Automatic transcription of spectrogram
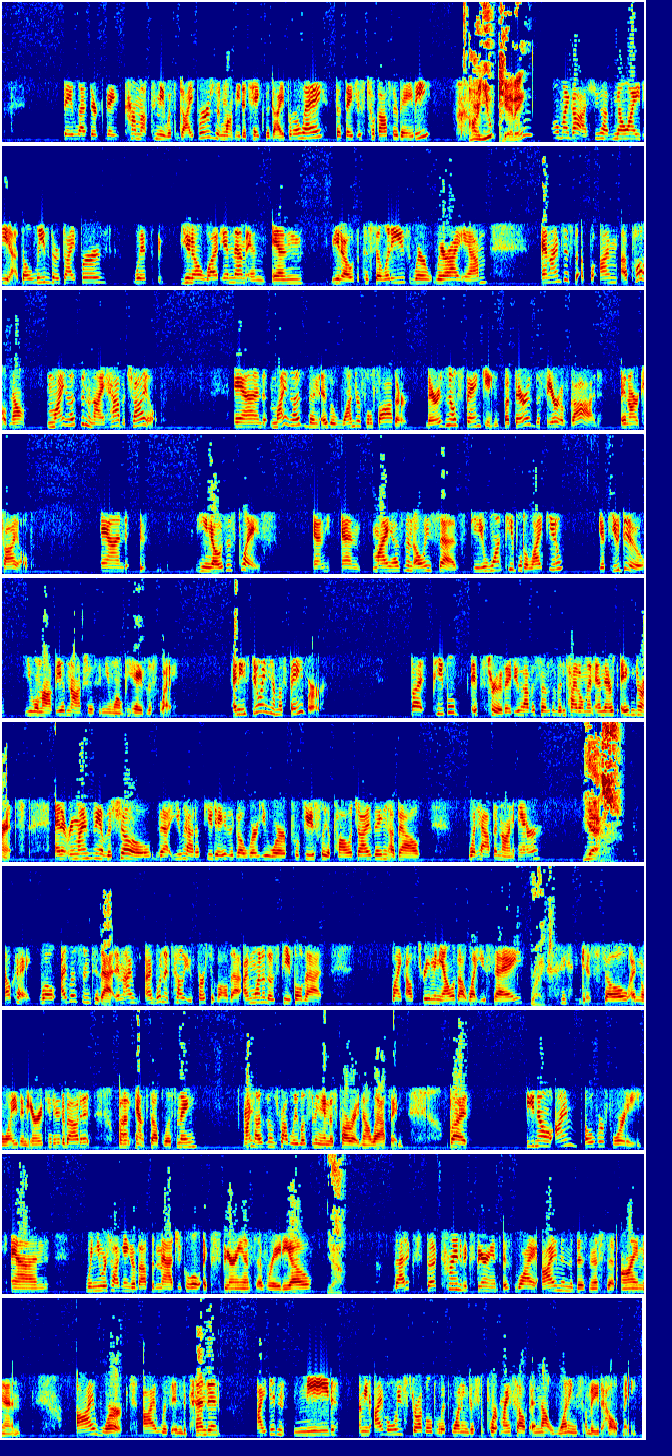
they let their they come up to me with diapers and want me to take the diaper away that they just took off their baby. Are you kidding? Oh my gosh, you have no idea. They'll leave their diapers with you know what in them and in you know the facilities where where I am, and I'm just I'm appalled. Now, my husband and I have a child, and my husband is a wonderful father. There is no spanking, but there is the fear of God in our child, and he knows his place. And and my husband always says, "Do you want people to like you? If you do, you will not be obnoxious and you won't behave this way." And he's doing him a favor. But people, it's true, they do have a sense of entitlement and there's ignorance. And it reminds me of the show that you had a few days ago where you were profusely apologizing about what happened on air. Yes. Okay, well, I listened to that, and I I want to tell you first of all that I'm one of those people that, like, I'll scream and yell about what you say, Right. get so annoyed and irritated about it, but I can't stop listening. My husband's probably listening in his car right now, laughing. But you know, I'm over 40, and when you were talking about the magical experience of radio, Yeah. that ex- that kind of experience is why I'm in the business that I'm in. I worked. I was independent. I didn't need. I mean, I've always struggled with wanting to support myself and not wanting somebody to help me.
